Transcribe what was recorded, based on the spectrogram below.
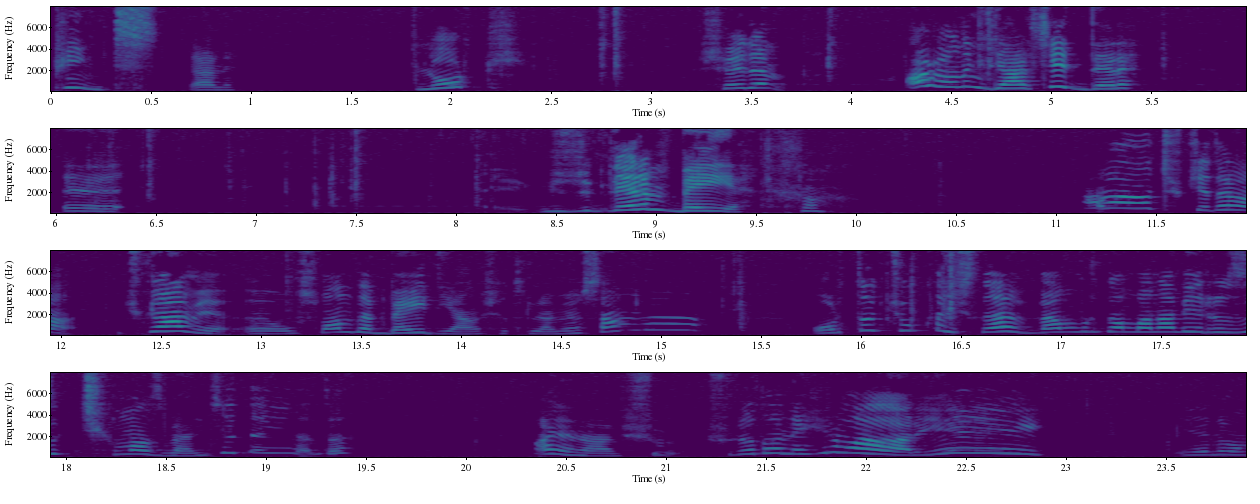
Pinks. Yani Lord şeyden abi onun gerçeği dere e, Yüzüklerin Beyi. Ama Türkçe'de mi? Çünkü abi e, Osmanlı da Bey'di yanlış hatırlamıyorsam da ortalık çok karıştı abi. Ben buradan bana bir rızık çıkmaz bence de yine de. Aynen abi şu şurada nehir var. Yey. İnelim. ha.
